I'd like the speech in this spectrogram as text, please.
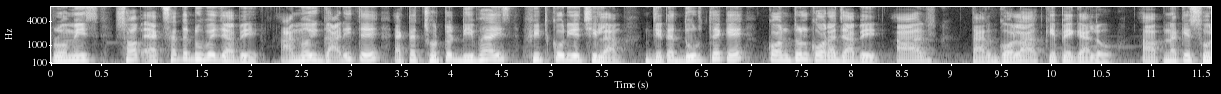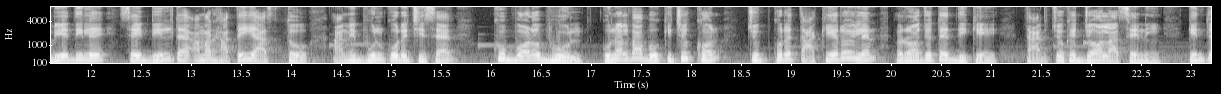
প্রমিস, সব একসাথে ডুবে যাবে। আমি ওই গাড়িতে একটা ছোট্ট ডিভাইস ফিট করিয়েছিলাম, যেটা দূর থেকে কন্ট্রোল করা যাবে। আর তার গলা কেঁপে গেল। আপনাকে সরিয়ে দিলে সেই ডিলটা আমার হাতেই আসতো। আমি ভুল করেছি, স্যার। খুব বড় ভুল। কুণালবাবু কিছুক্ষণ চুপ করে তাকিয়ে রইলেন রজতের দিকে। তার চোখে জল আসেনি, কিন্তু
